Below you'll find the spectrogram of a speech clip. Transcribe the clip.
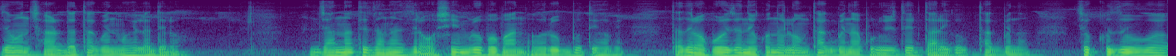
যেমন সর্দার থাকবেন মহিলাদেরও। জান্নাতে জান্নাতের অসীম রূপবান ও রূপবতী হবে। তাদের অপ্রয়োজনীয় কোনো লোম থাকবে না, পুরুষদের দাড়ি থাকবে না। চক্ষু যুগ,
